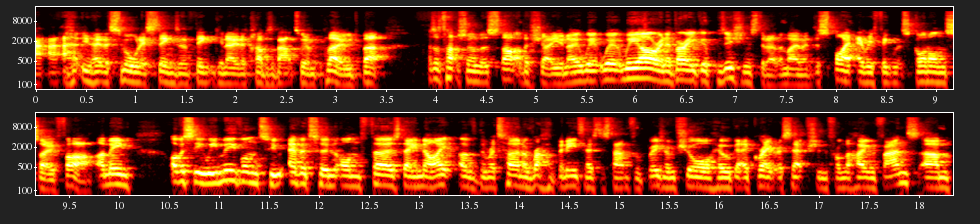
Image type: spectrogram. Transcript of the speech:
at, at, you know the smallest things and think you know the club's about to implode but as i touched on at the start of the show you know we're, we're, we are in a very good position still at the moment despite everything that's gone on so far i mean obviously we move on to everton on thursday night of the return of rafa benitez to stamford bridge i'm sure he'll get a great reception from the home fans um,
